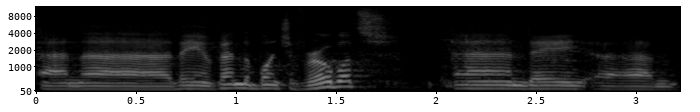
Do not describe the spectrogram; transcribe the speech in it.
And uh, they invent a bunch of robots, and they um,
